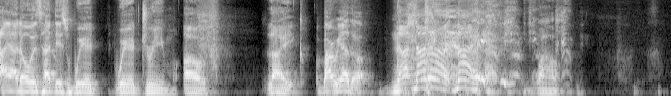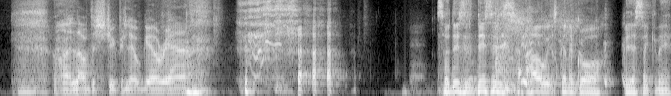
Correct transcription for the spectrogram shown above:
I had always had this weird, weird dream of like About Rihanna. Not, no, no, no, no. Wow. Oh, I love the stupid little girl, Rihanna. So this is this is how it's gonna go, basically.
